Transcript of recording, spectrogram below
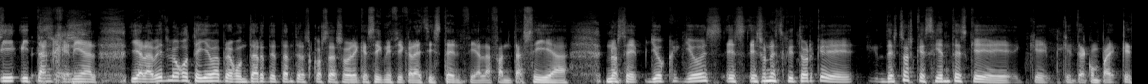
y, y- y tan genial. Y a la vez luego te lleva a preguntarte tantas cosas sobre qué significa la existencia, la fantasía. No sé, yo, yo es, es, es un escritor que, de estos que sientes que, que, que te que,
